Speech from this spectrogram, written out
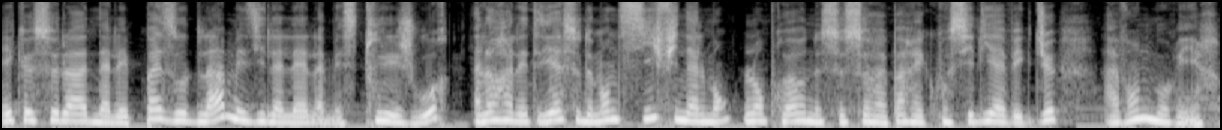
et que cela n'allait pas au-delà, mais il allait à la messe tous les jours. Alors Aletheia se demande si finalement l'empereur ne se serait pas réconcilié avec Dieu avant de mourir.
